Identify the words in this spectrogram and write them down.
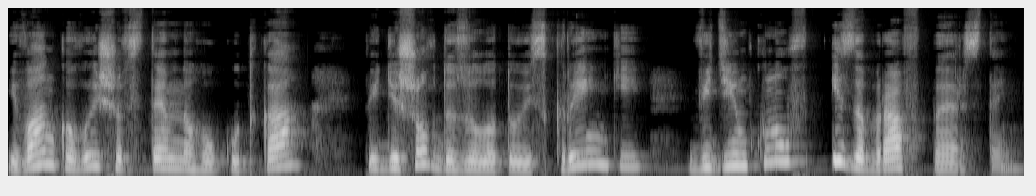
Іванко вийшов з темного кутка, підійшов до золотої скриньки, відімкнув і забрав перстень.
